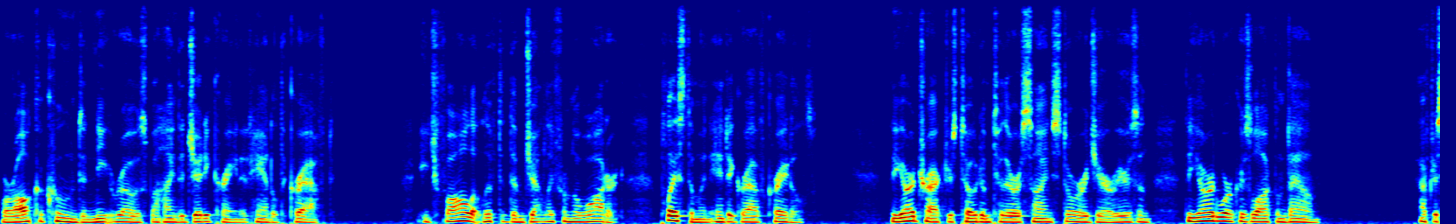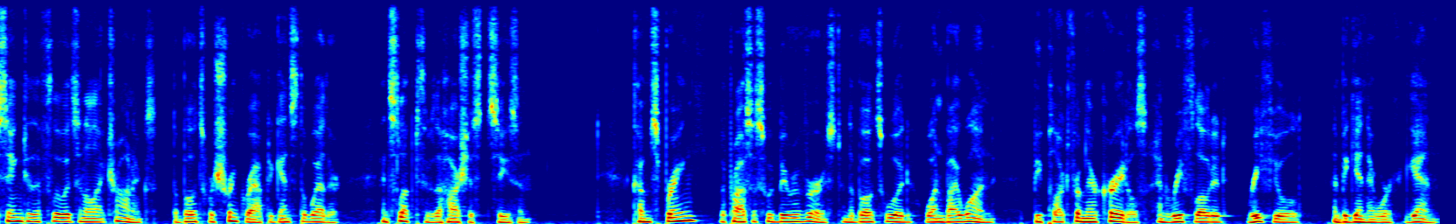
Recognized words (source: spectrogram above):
were all cocooned in neat rows behind the jetty crane that handled the craft. Each fall it lifted them gently from the water, placed them in antigrav cradles. The yard tractors towed them to their assigned storage areas, and the yard workers locked them down. After seeing to the fluids and electronics, the boats were shrink wrapped against the weather and slept through the harshest season. Come spring, the process would be reversed, and the boats would, one by one, be plucked from their cradles and refloated, refueled, and begin their work again.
